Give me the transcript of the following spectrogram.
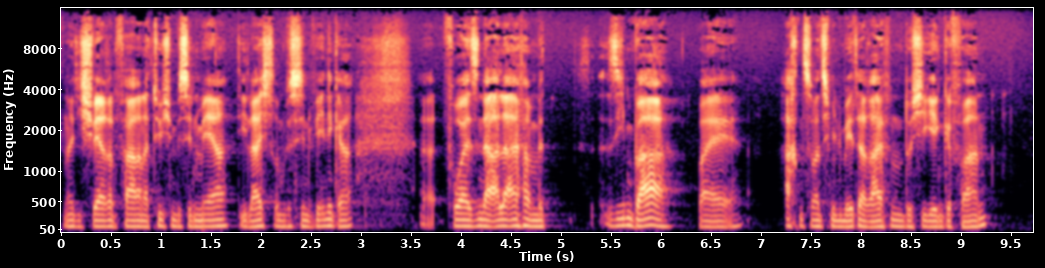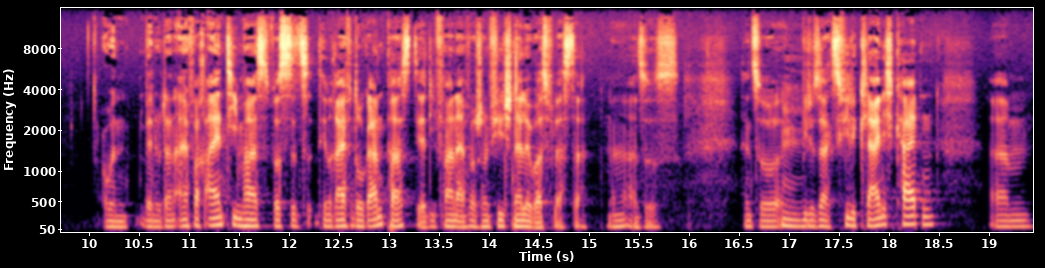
Ne? Die schweren Fahrer natürlich ein bisschen mehr, die leichteren ein bisschen weniger. Äh, vorher sind da alle einfach mit 7 Bar bei 28 Millimeter Reifen durch die Gegend gefahren. Und wenn du dann einfach ein Team hast, was jetzt den Reifendruck anpasst, ja, die fahren einfach schon viel schneller übers Pflaster. Ne? Also es sind so, wie du sagst, viele Kleinigkeiten. Ähm,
